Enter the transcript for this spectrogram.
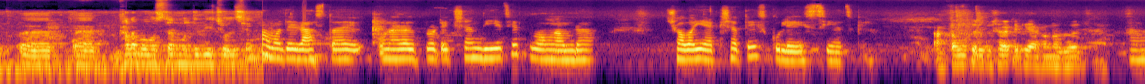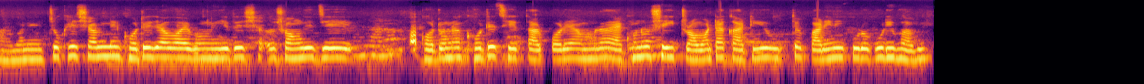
খারাপ অবস্থার মধ্যে দিয়ে চলছে। আমাদের রাস্তায় ওনারা প্রোটেকশন দিয়েছেন এবং আমরা সবাই একসাথে স্কুলে এসেছি আজকে। আতঙ্কের বিষয়টা কি এখনও রয়েছে? মানে চোখের সামনে ঘটে যাওয়া এবং নিজেদের সঙ্গে যে ঘটনা ঘটেছে, তারপরে আমরা এখনও সেই ট্রমাটা কাটিয়ে উঠতে পারিনি পুরোপুরিভাবে।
